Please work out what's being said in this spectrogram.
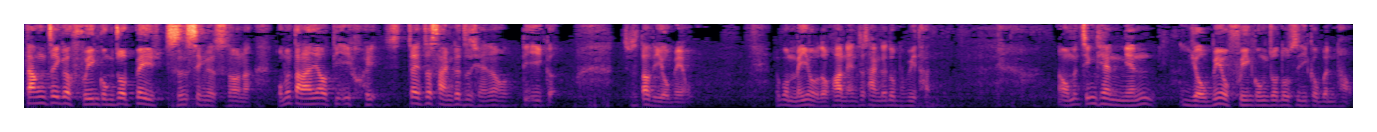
当这个福音工作被执行的时候呢，我们当然要第一回在这三个之前，要第一个就是到底有没有？如果没有的话，连这三个都不必谈。那我们今天连有没有福音工作都是一个问号。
